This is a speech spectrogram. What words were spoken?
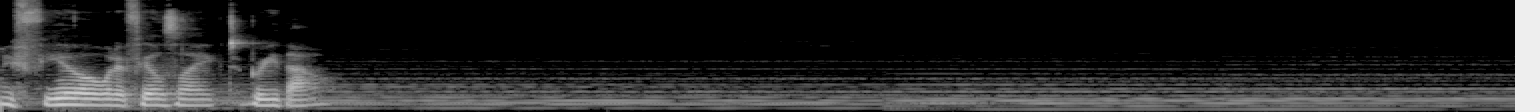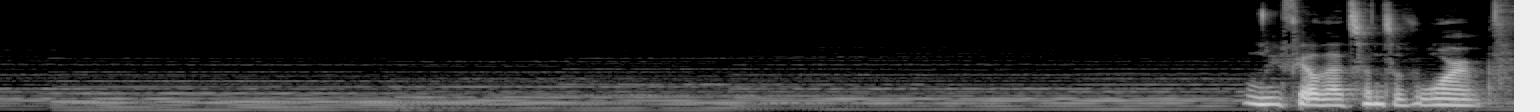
We feel what it feels like to breathe out. And we feel that sense of warmth,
